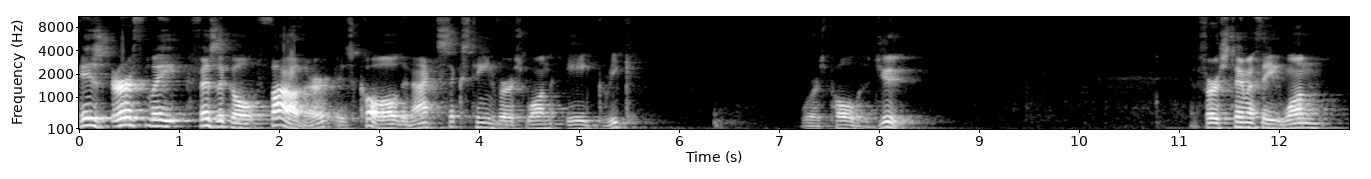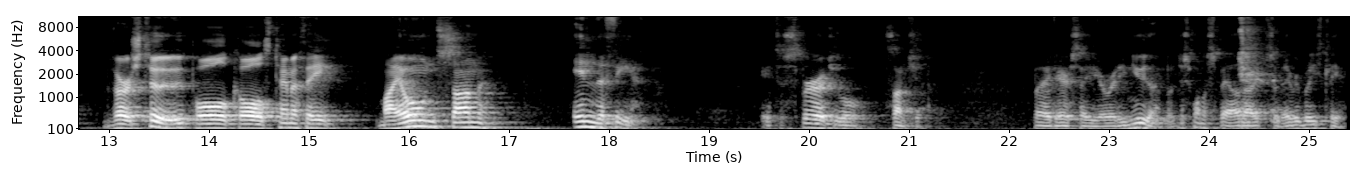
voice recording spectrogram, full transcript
his earthly physical father, is called in Acts 16, verse 1, a Greek, whereas Paul was a Jew. In 1 Timothy 1, verse 2, Paul calls Timothy my own son in the faith. It's a spiritual sonship. But I dare say you already knew that, but I just want to spell it out so that everybody's clear.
